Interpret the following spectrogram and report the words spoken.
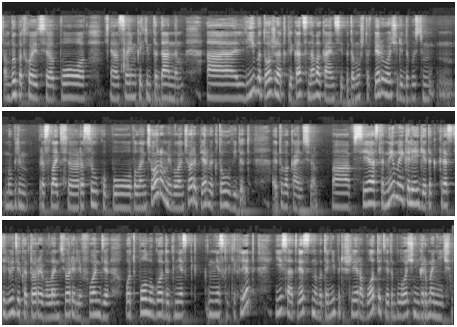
там, вы подходите по э, своим каким-то данным, а, либо тоже откликаться на вакансии, потому что в первую очередь, допустим, мы будем просылать э, рассылку по волонтерам, и волонтеры первые, кто увидит эту вакансию. А все остальные мои коллеги — это как раз те люди, которые волонтерили в фонде от полугода до нескольких лет, и, соответственно, вот они пришли работать, и это было очень гармонично.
